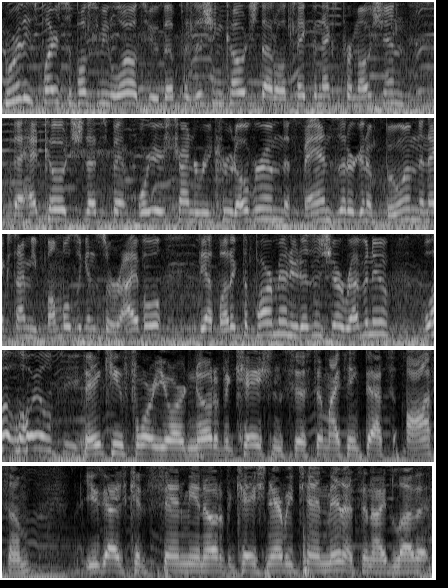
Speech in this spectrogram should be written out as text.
Who are these players supposed to be loyal to? The position coach that'll take the next promotion, the head coach that spent four years trying to recruit over him, the fans that are going to boo him the next time he fumbles against a rival, the athletic department who doesn't share revenue. What loyalty? Thank you for your notification system. I think that's awesome. You guys could send me a notification every 10 minutes and I'd love it.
